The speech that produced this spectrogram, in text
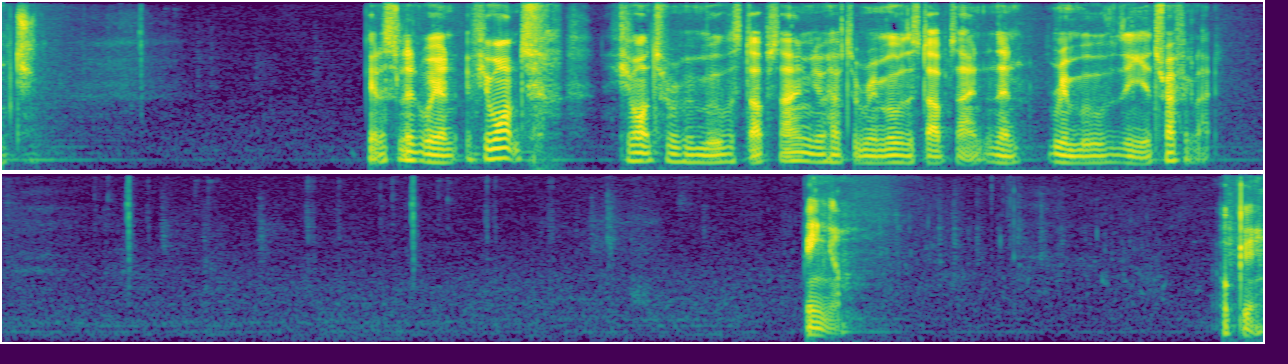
Okay, that's a little weird. If you want, if you want to remove a stop sign, you have to remove the stop sign and then remove the traffic light. Bingham. Okay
